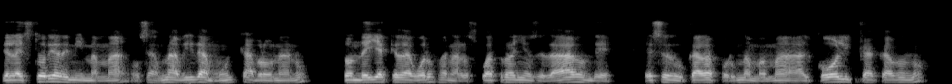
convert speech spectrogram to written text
de la historia de mi mamá, o sea, una vida muy cabrona, ¿no? Donde ella queda huérfana a los cuatro años de edad, donde es educada por una mamá alcohólica, cabrón, ¿no?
